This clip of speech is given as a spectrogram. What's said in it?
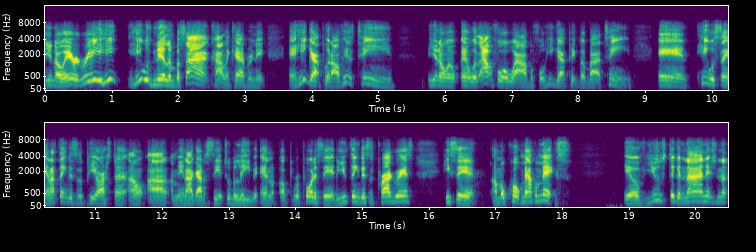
yeah. you know, Eric Reid, he he was kneeling beside Colin Kaepernick and he got put off his team you know, and, and, was out for a while before he got picked up by a team. And he was saying, I think this is a PR stunt. I, don't, I, I mean, I got to see it to believe it. And a reporter said, Do you think this is progress? He said, I'm going to quote Malcolm X. if you stick a nine inch knife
